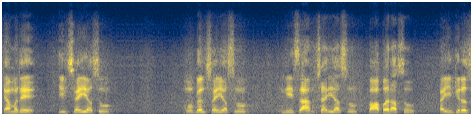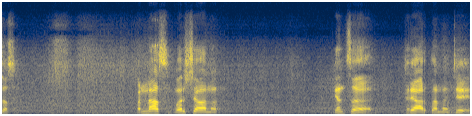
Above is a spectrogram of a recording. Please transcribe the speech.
त्यामध्ये दिलशाही असो मोगलशाही असो निजामशाही असो बाबर असो का इंग्रज असो. पन्नास वर्षानं यांचं खऱ्या अर्थानं जे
